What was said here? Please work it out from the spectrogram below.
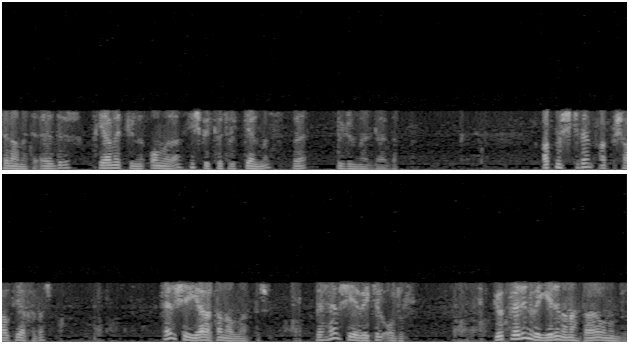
selamete erdirir. Kıyamet günü onlara hiçbir kötülük gelmez ve üzülmezler de. 62'den 66'ya kadar her şeyi yaratan Allah'tır. Ve her şeye vekil O'dur. Göklerin ve yerin anahtarı O'nundur.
